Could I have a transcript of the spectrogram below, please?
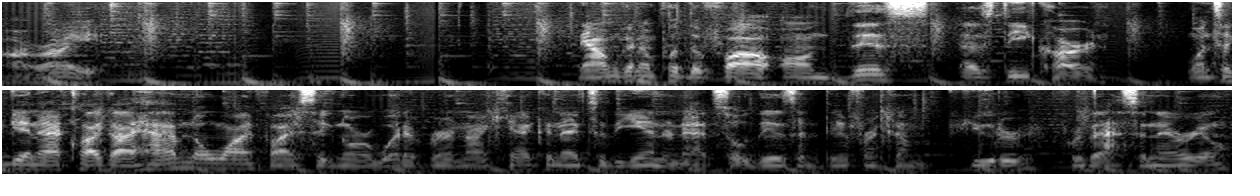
Alright. Now I'm gonna put the file on this SD card. Once again, act like I have no Wi-Fi signal or whatever and I can't connect to the internet. So there's a different computer for that scenario.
